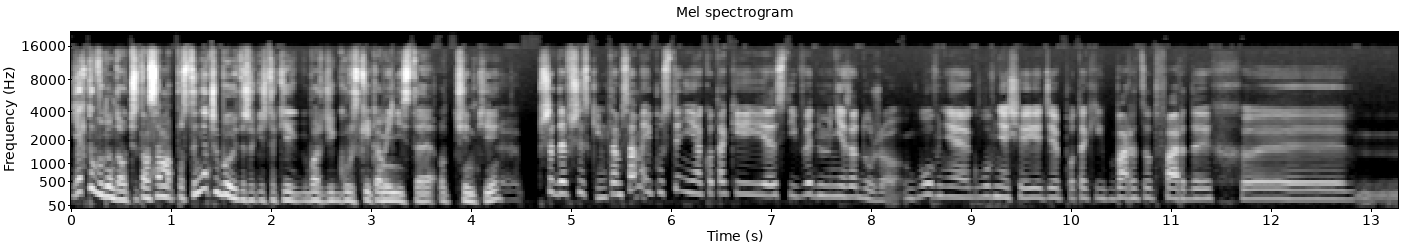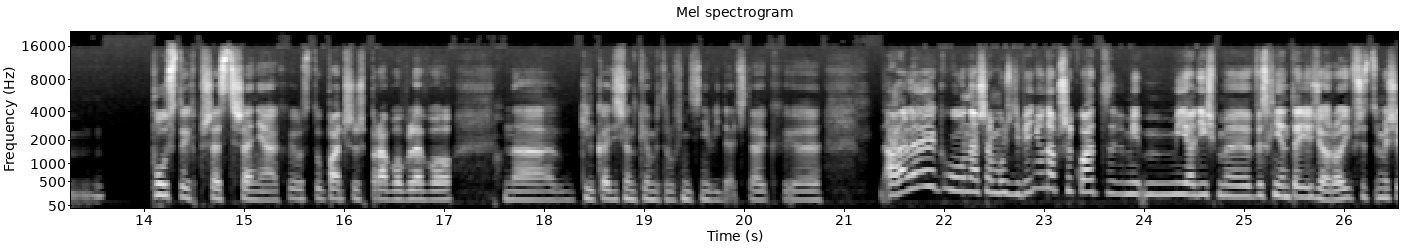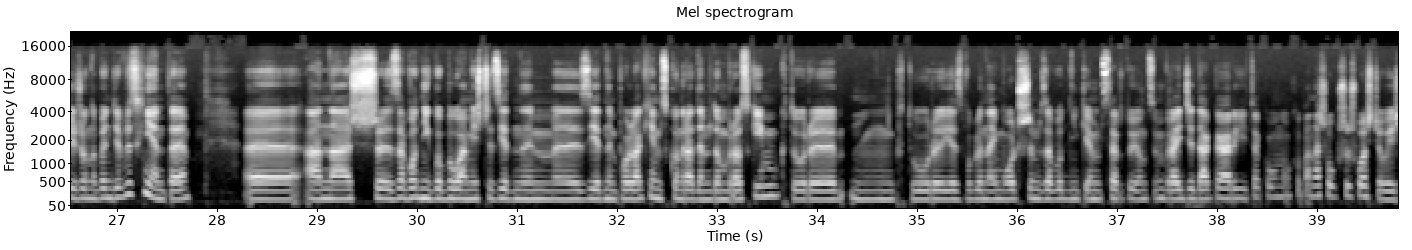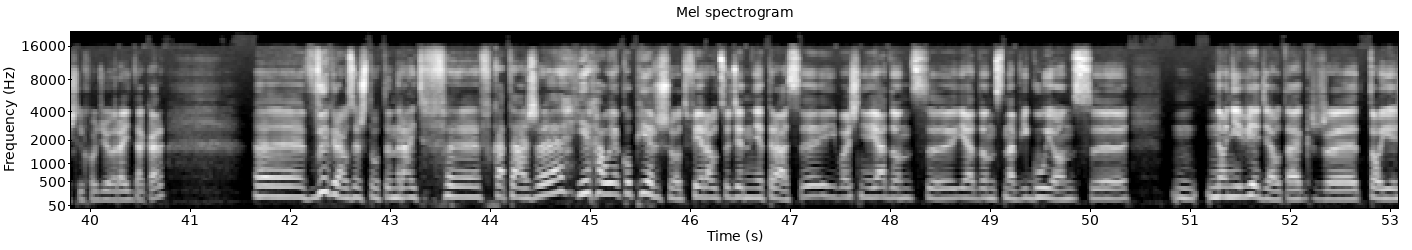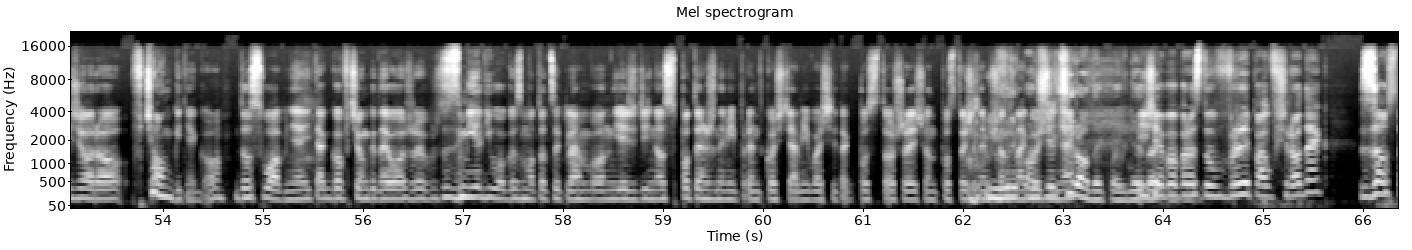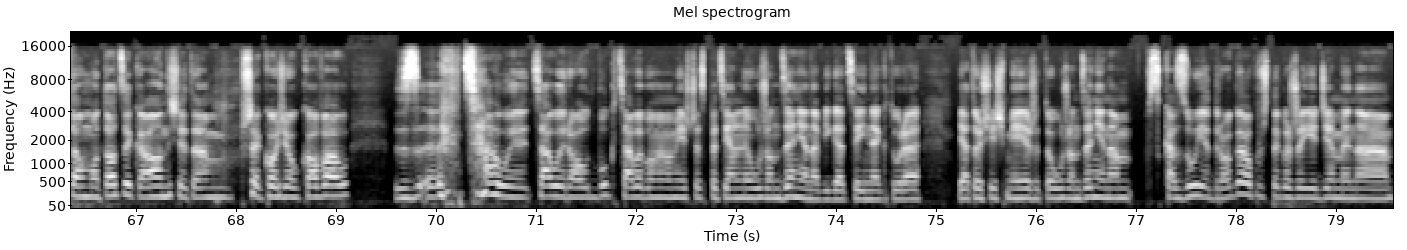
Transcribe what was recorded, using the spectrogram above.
jak to wyglądało? Czy tam sama pustynia, czy były też jakieś takie bardziej górskie, kamieniste odcinki? Przede wszystkim tam samej pustyni jako takiej jest i wydm nie za dużo. Głównie, głównie się jedzie po takich bardzo twardych, yy, pustych przestrzeniach. Po prostu patrzysz prawo, w lewo, na kilkadziesiąt kilometrów nic nie widać, tak? Ale ku naszemu zdziwieniu na przykład mi- mijaliśmy wyschnięte jezioro i wszyscy myśleli, że ono będzie wyschnięte. E, A nasz zawodnik, bo byłam jeszcze z jednym, z jednym Polakiem, z Konradem Dąbrowskim, który, mm, który jest w ogóle najmłodszym zawodnikiem startującym w rajdzie Dakar i taką no, chyba naszą przyszłością, jeśli chodzi o rajd Dakar. E, Wygrał zresztą ten rajd w, w Katarze. Jechał jako pierwszy, otwierał codziennie trasy i właśnie jadąc, jadąc nawigując, no nie wiedział tak, że to jezioro wciągnie go dosłownie i tak go wciągnęło, że zmieliło go z motocyklem, bo on jeździ no, z potężnymi prędkościami, właśnie tak po 160, po I 170 na wrypał się godzinę. w środek pewnie, I tak? się po prostu wrypał w środek, został motocykl, a on się tam przekoziołkował. Z, cały, cały roadbook, całe, bo my mamy jeszcze specjalne urządzenia nawigacyjne, które, ja to się śmieję, że to urządzenie nam wskazuje drogę, oprócz tego, że jedziemy na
